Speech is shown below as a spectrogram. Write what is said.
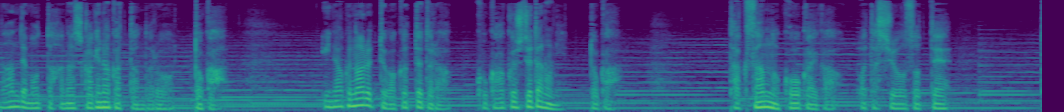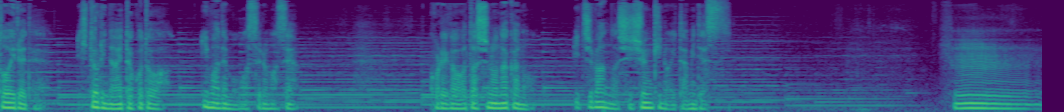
なんでもっと話しかけなかったんだろうとか、いなくなるって分かってたら告白してたのにとか、たくさんの後悔が私を襲って、トイレで一人泣いたことは今でも忘れません。これが私の中の一番の思春期の痛みです。うーん、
